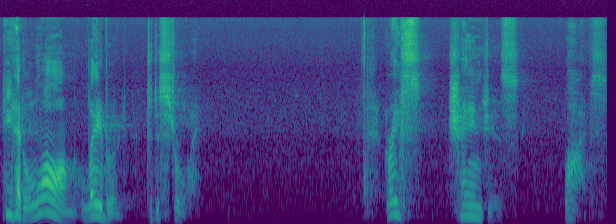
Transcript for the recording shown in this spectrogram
he had long labored to destroy. Grace changes lives.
